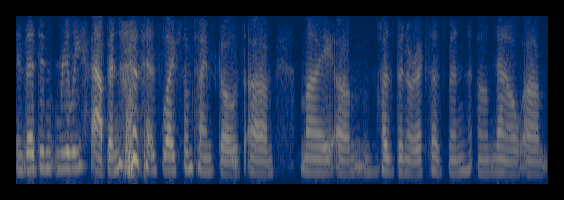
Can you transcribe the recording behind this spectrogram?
and that didn't really happen as life sometimes goes. Um my um husband or ex-husband um now um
